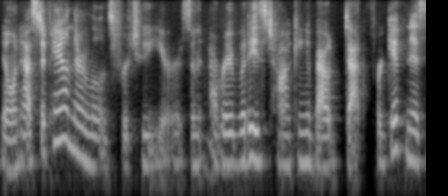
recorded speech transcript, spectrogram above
no one has to pay on their loans for 2 years and mm-hmm. everybody's talking about debt forgiveness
